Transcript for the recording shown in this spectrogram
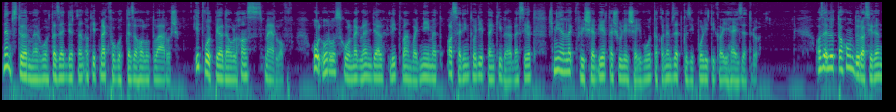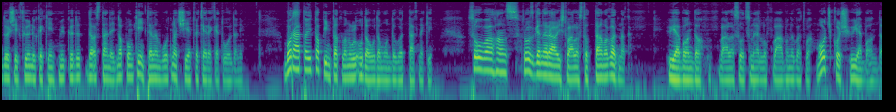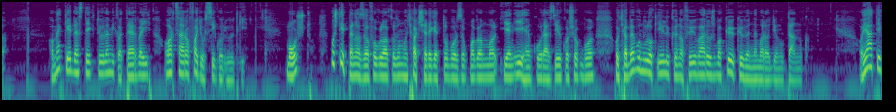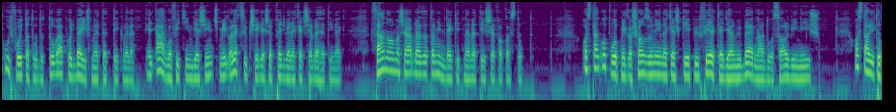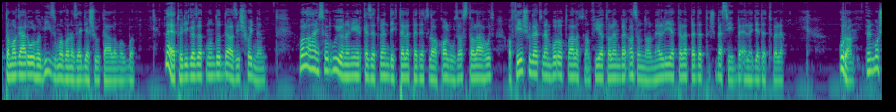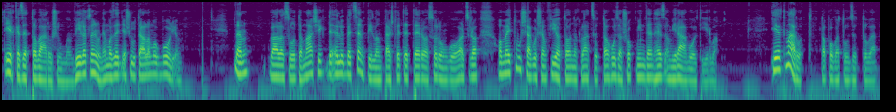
Nem Störmer volt az egyetlen, akit megfogott ez a halott város. Itt volt például Hans Smerloff. Hol orosz, hol meg lengyel, litván vagy német, az szerint, hogy éppen kivel beszélt, s milyen legfrissebb értesülései voltak a nemzetközi politikai helyzetről. Azelőtt a honduraszi rendőrség főnökeként működött, de aztán egy napon kénytelen volt nagy sietve kereket oldani. Barátai tapintatlanul oda-oda mondogatták neki. Szóval, Hans, rossz generálist választottál magadnak? Hülye banda, válaszolt Smerloff vávonogatva. Mocskos hülye banda. Ha megkérdezték tőle, mik a tervei, arcára fagyos szigor ült ki. Most? Most éppen azzal foglalkozom, hogy hadsereget toborzok magammal ilyen éhenkórász gyilkosokból, hogyha bevonulok élükön a fővárosba, kőkövön ne maradjon utánuk. A játék úgy folytatódott tovább, hogy beismertették vele. Egy árva fityingje sincs, még a legszükségesebb fegyvereket se veheti meg. Szánalmas ábrázata mindenkit nevetésre fakasztott. Aztán ott volt még a sanzonénekes képű, félkegyelmű Bernardo Salvini is. Azt állította magáról, hogy vízuma van az Egyesült Államokba. Lehet, hogy igazat mondott, de az is, hogy nem. Valahányszor újonnan érkezett vendég telepedett le a kalóz asztalához, a fésületlen, borotválatlan fiatalember azonnal melléje telepedett, és beszédbe elegyedett vele. Uram, ön most érkezett a városunkban. Véletlenül nem az Egyesült Államokból jön? Nem, válaszolt a másik, de előbb egy szempillantást vetett erre a szorongó arcra, amely túlságosan fiatalnak látszott ahhoz a sok mindenhez, ami rá volt írva. Élt már ott? tapogatózott tovább,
